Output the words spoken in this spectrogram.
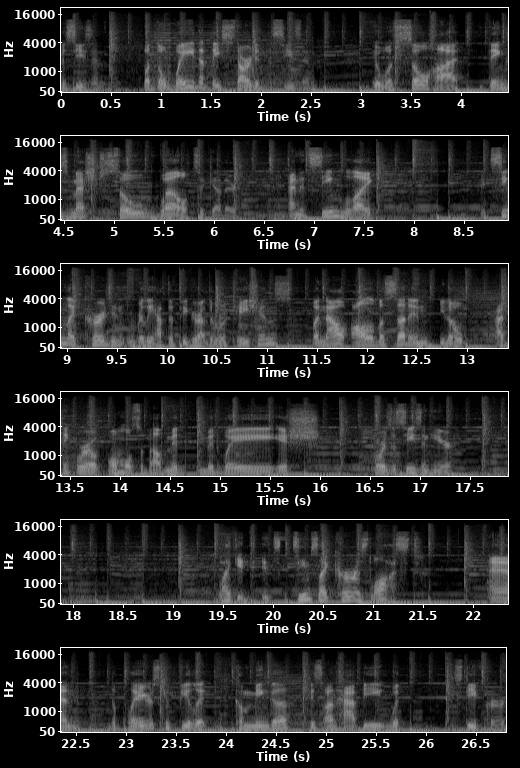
this season, but the way that they started the season, it was so hot, things meshed so well together, and it seemed like it seemed like Kerr didn't really have to figure out the rotations, but now all of a sudden, you know, I think we're almost about mid midway ish towards the season here. Like it, it seems like Kerr is lost, and the players can feel it. Kuminga is unhappy with Steve Kerr.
